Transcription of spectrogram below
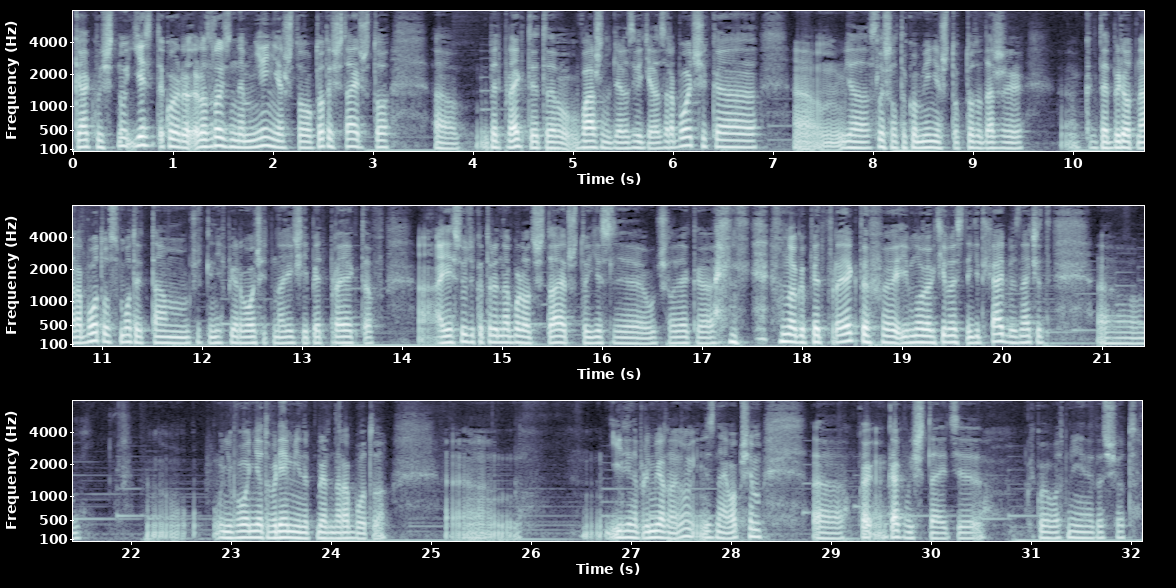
как вы, ну, есть такое разрозненное мнение, что кто-то считает, что э, пет-проекты это важно для развития разработчика. Э, я слышал такое мнение, что кто-то даже, когда берет на работу, смотрит там чуть ли не в первую очередь наличие пет-проектов. А есть люди, которые, наоборот, считают, что если у человека много пет-проектов и много активности на гитхабе, значит, э, у него нет времени, например, на работу. Или, например, ну, не знаю, в общем, э, как, как вы считаете, какое у вас мнение на этот счет?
